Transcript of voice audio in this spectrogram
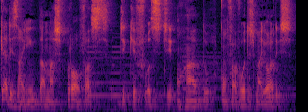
Queres ainda mais provas de que foste honrado com favores maiores?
